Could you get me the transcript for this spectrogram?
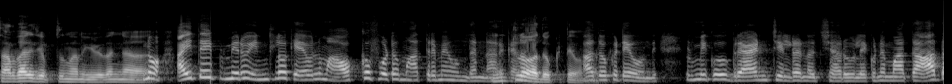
సరదాగా చెప్తున్నాను ఈ విధంగా. అయితే ఇప్పుడు మీరు ఇంట్లో కేవలం ఆ ఒక్క ఫోటో మాత్రమే ఉందన్నారు ఇంట్లో అదొకటే అదొకటే ఉంది. ఇప్పుడు మీకు గ్రాండ్ చిల్డ్రన్ వచ్చారు లేకుంటే మా తాత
